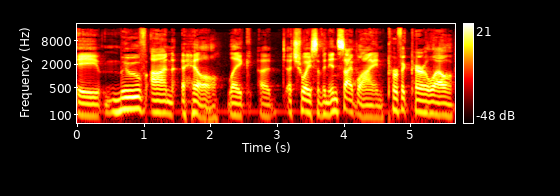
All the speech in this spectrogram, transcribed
a move on a hill, like a, a, choice of an inside line, perfect parallel,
